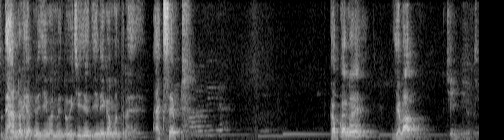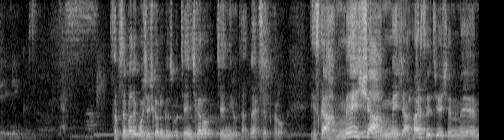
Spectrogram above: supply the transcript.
तो ध्यान रखें अपने जीवन में, दो ही चीज़ें, जीने का मंत्र है एक्सेप्ट कब करना है? जब आप चेंज नहीं होता नहीं कर सकते। सबसे पहले कोशिश करो कि उसको चेंज करो चेंज नहीं होता है तो एक्सेप्ट करो। इसका हमेशा हमेशा हर सिचुएशन में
